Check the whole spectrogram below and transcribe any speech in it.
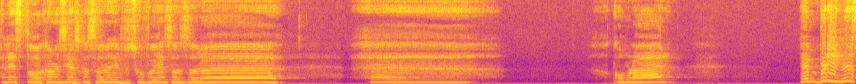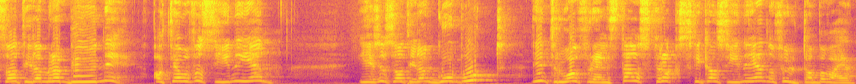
Eller jeg står, kan du si, jeg skal stå der, skal få en sånn står det uh, Kommer det her Den blinde sa til ham, 'Rabuni, at jeg må få synet igjen'. Jesus sa til ham, 'Gå bort'. Din tro har frelst deg, og straks fikk han synet igjen og fulgte ham på veien.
